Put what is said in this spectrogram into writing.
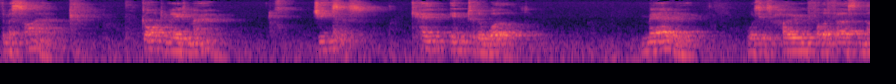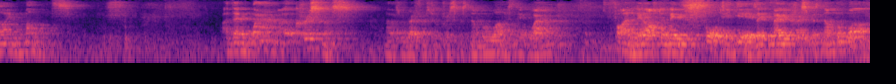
the Messiah God made man. Jesus came into the world. Mary was his home for the first nine months. And then wham, at Christmas. That was a reference to Christmas number one, isn't it? Wham. Finally, after nearly 40 years, they've made Christmas number one.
